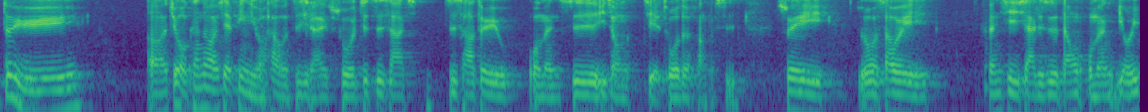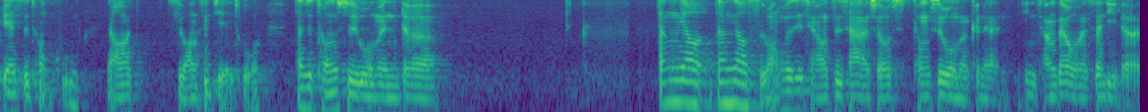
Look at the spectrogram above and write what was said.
对于呃，就我看到一些病友还有我自己来说，就自杀自杀对于我们是一种解脱的方式，所以如果稍微。分析一下，就是当我们有一边是痛苦，然后死亡是解脱，但是同时我们的当要当要死亡或是想要自杀的时候，同时我们可能隐藏在我们身体的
